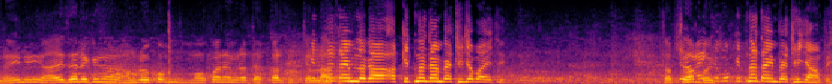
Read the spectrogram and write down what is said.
नहीं नहीं आए थे लेकिन हम लोग को मौका नहीं मिला धक्का चल कितना रहा था टाइम लगा और कितना टाइम बैठे जब आए थे तब से जब हम आए थे बैठ- वो कितना टाइम बैठे यहाँ पे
